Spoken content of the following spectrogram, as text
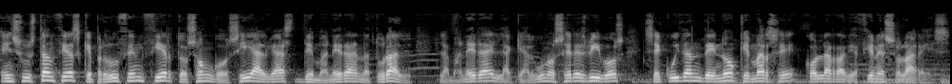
en sustancias que producen ciertos hongos y algas de manera natural, la manera en la que algunos seres vivos se cuidan de no quemarse con las radiaciones solares.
